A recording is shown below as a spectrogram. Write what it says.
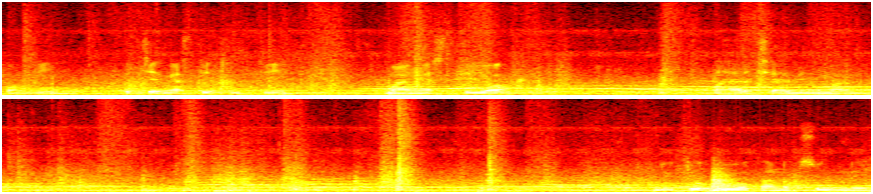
Koni becik ngesti budi mangestiya paharjaning mana nyuduh hawa kanek sune.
